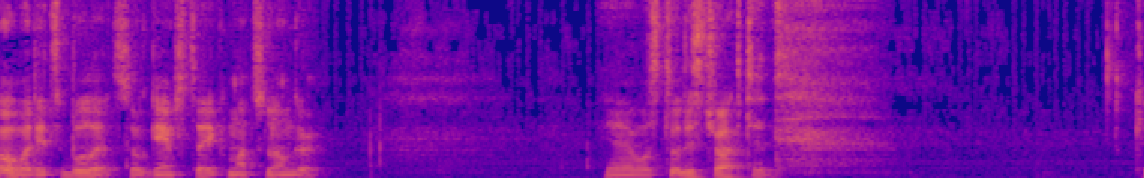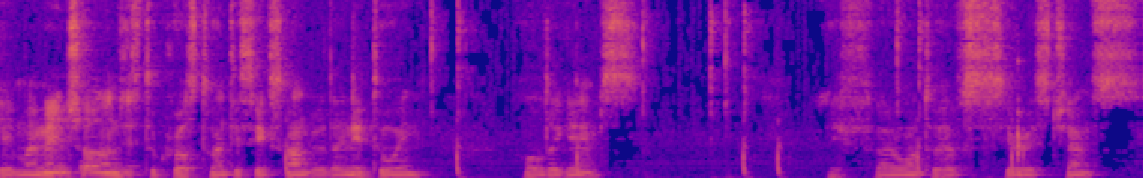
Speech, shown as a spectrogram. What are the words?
Oh, but it's bullet, so games take much longer. Yeah, I was too distracted. Okay, my main challenge is to cross 2600. I need to win all the games if I want to have serious chance.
